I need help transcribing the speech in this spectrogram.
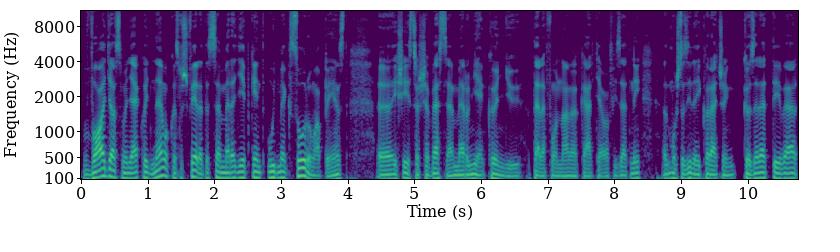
vagy azt mondják, hogy nem, akkor ezt most félreteszem, mert egyébként úgy meg szórom a pénzt, és észre se veszem, mert milyen könnyű a telefonnal meg a kártyával fizetni. Most az idei karácsony közelettével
